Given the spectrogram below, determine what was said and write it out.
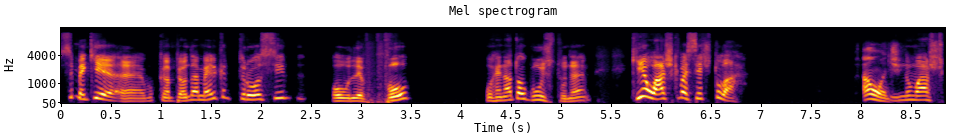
se bem que é, o campeão da América trouxe ou levou o Renato Augusto, né? Que eu acho que vai ser titular. Aonde? Não acho.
